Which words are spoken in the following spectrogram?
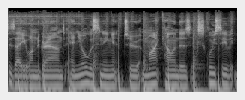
This is AU Underground, and you're listening to Mike Callender's exclusive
